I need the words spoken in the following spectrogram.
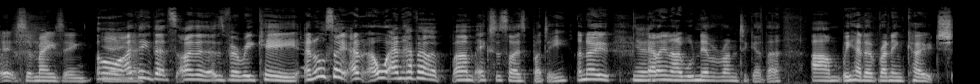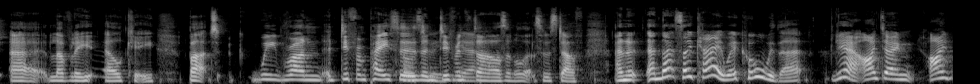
It's amazing. Oh, Yeah, I yeah. think that's I think that's very key, and also and, oh, and have a um, exercise buddy. I know Yeah. Ellie and I will never run together. Um, we had a running coach, uh, lovely Elkie, but we run at different paces Totally, and different yeah. styles and all that sort of stuff, and and that's okay. We're cool with that. Yeah, I don't. I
